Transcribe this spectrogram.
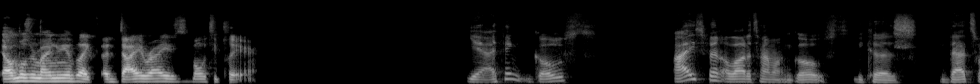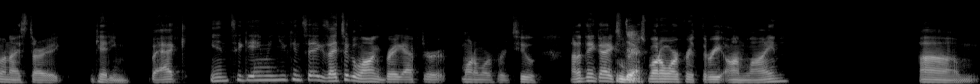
It almost reminded me of like a Die Rise multiplayer. Yeah, I think Ghosts. I spent a lot of time on Ghosts because that's when I started getting back into gaming. You can say because I took a long break after Modern Warfare Two. I don't think I experienced Modern Warfare Three online. Um,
